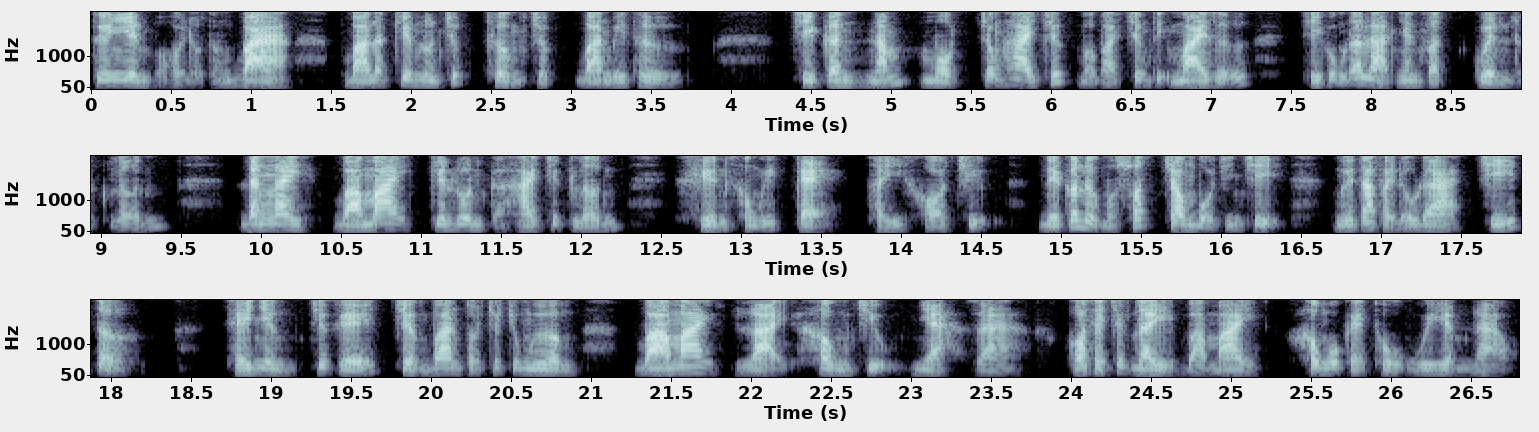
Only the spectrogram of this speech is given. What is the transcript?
tuy nhiên vào hồi đầu tháng 3, bà đã kiêm luôn chức thường trực ban bí thư. Chỉ cần nắm một trong hai chức mà bà Trương Thị Mai giữ thì cũng đã là nhân vật quyền lực lớn. Đằng này, bà Mai kiêm luôn cả hai chức lớn, khiến không ít kẻ thấy khó chịu. Để có được một suất trong Bộ Chính trị, người ta phải đấu đá trí tử. Thế nhưng trước ghế trưởng ban tổ chức Trung ương, bà Mai lại không chịu nhả ra. Có thể trước đây bà Mai không có kẻ thù nguy hiểm nào,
